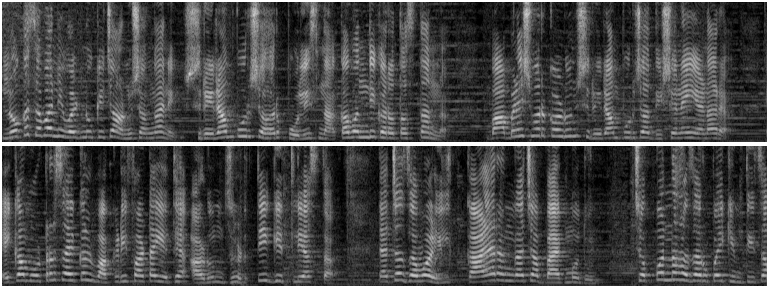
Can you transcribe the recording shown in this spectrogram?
लोकसभा निवडणुकीच्या अनुषंगाने श्रीरामपूर शहर पोलीस नाकाबंदी करत असताना बाबळेश्वरकडून श्रीरामपूरच्या दिशेने येणाऱ्या एका मोटरसायकल वाकडी फाटा येथे आडून झडती घेतली असता त्याच्या जवळील काळ्या रंगाच्या बॅगमधून छप्पन्न हजार रुपये किमतीचा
